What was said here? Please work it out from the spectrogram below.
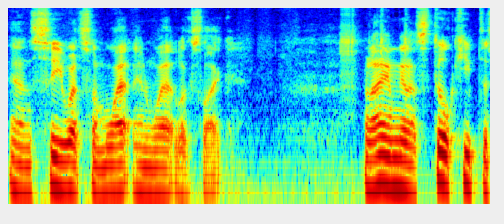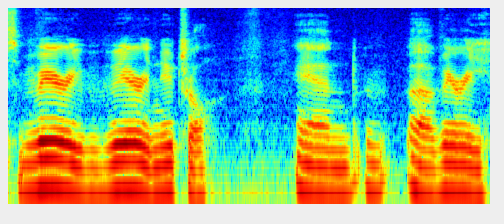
and see what some wet and wet looks like. But I am going to still keep this very, very neutral and uh, very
